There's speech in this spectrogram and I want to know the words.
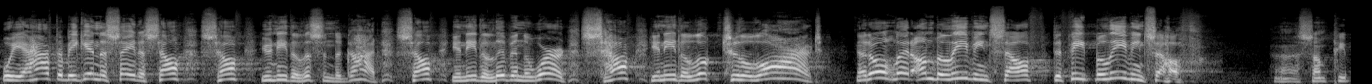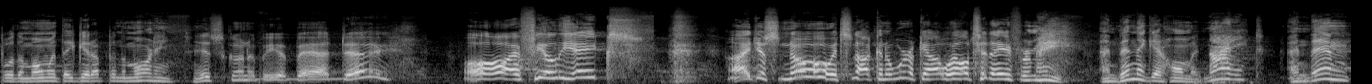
where you have to begin to say to self, self, you need to listen to God. Self, you need to live in the Word. Self, you need to look to the Lord. Now, don't let unbelieving self defeat believing self. Uh, some people, the moment they get up in the morning, it's going to be a bad day. Oh, I feel the aches. I just know it's not going to work out well today for me. And then they get home at night, and then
